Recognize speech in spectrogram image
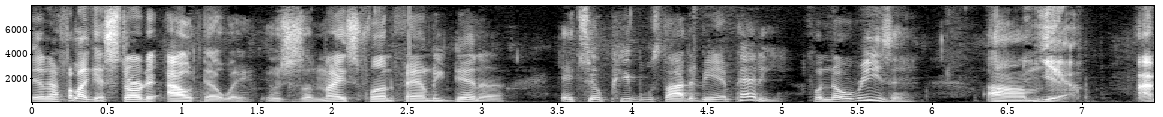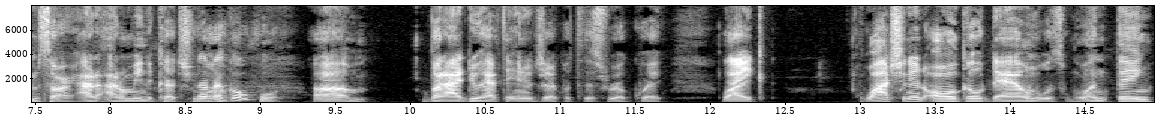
and I feel like it started out that way. It was just a nice, fun family dinner until people started being petty for no reason. Um, Yeah, I'm sorry, I, I don't mean to cut you no, off. no, go for it. Um, but I do have to interject with this real quick. Like, watching it all go down was one thing,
